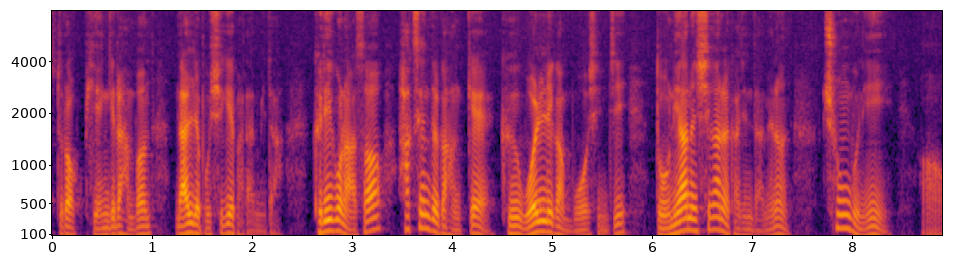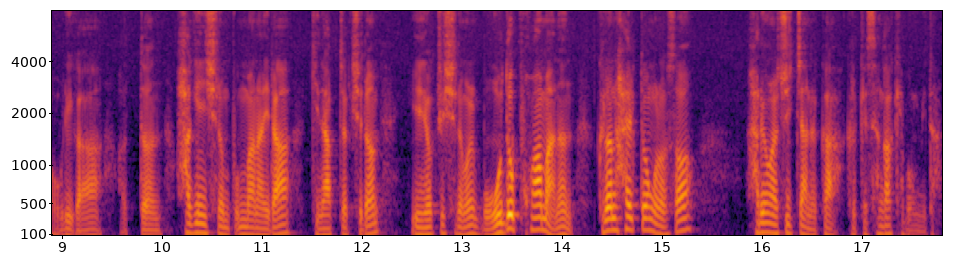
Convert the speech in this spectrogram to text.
있도록 비행기를 한번 날려보시기 바랍니다. 그리고 나서 학생들과 함께 그 원리가 무엇인지 논의하는 시간을 가진다면 충분히 어, 우리가 어떤 확인 실험뿐만 아니라 기납적 실험, 인역적 실험을 모두 포함하는 그런 활동으로서 활용할 수 있지 않을까 그렇게 생각해 봅니다.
